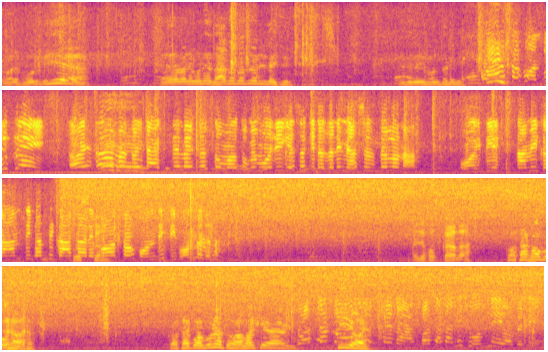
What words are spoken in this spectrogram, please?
আমার ফোন দিয়ে এবারে মনে হয়? দাদা দাদা লাইছে এই জন্য আমি ফোন ধরিনি তুমি মরি গেছো কিটা জানি মেসেজ দিল না ওই দিয়ে আমি কান্তি কান্তি কাকারে ফসকা। কত ফোন দিছি ফোন ধরে না এই যে ফসকা কথা কব না। কথা কব না তো আমার কি হয় না কথা খালি শুনলেই হবে না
